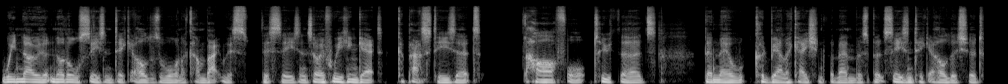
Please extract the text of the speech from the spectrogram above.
we know that not all season ticket holders will want to come back this this season. So if we can get capacities at half or two thirds then there could be allocation for members. But season ticket holders should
